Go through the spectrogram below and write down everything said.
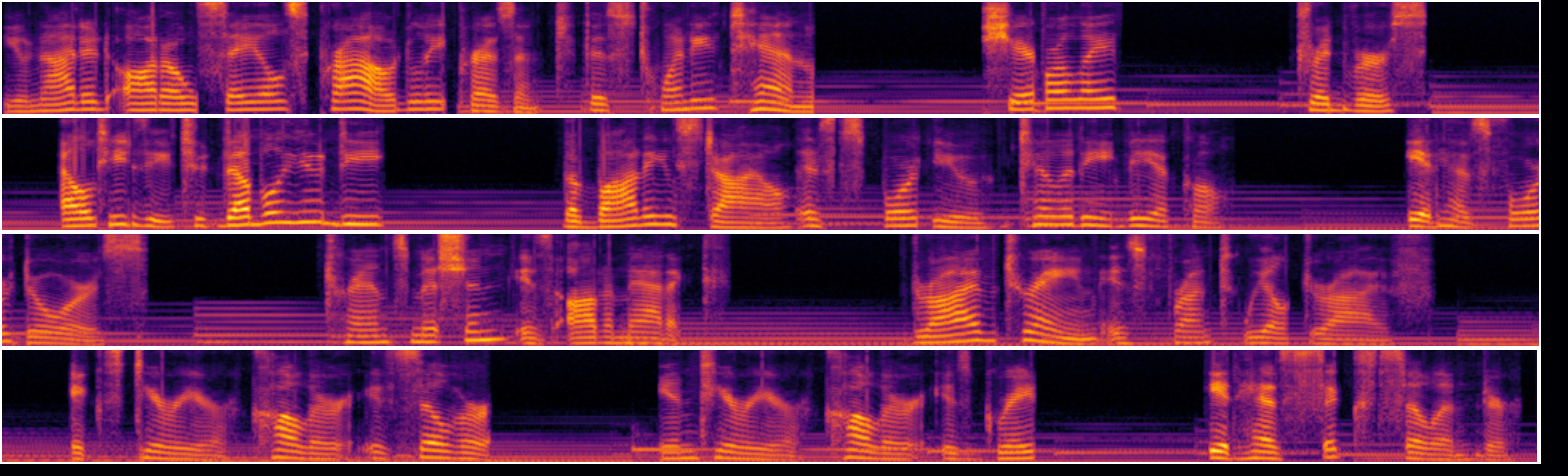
United Auto Sales proudly present this 2010 Chevrolet Traverse LTZ2WD. The body style is sport utility vehicle. It has four doors. Transmission is automatic. Drivetrain is front-wheel drive. Exterior color is silver. Interior color is gray. It has six-cylinder.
